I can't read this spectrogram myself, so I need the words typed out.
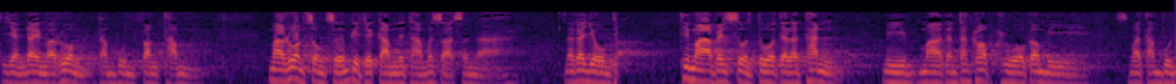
ที่ยังได้มาร่วมทำบุญฟังธรรม มาร่วมส่งเสริมกิจกรรมในทางพระศาสนา แล้วก็โยมที่ที่มาเป็นส่วนตัวแต่ละท่านมีมากันทั้งครอบครัวก็มีมาทำบุญ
